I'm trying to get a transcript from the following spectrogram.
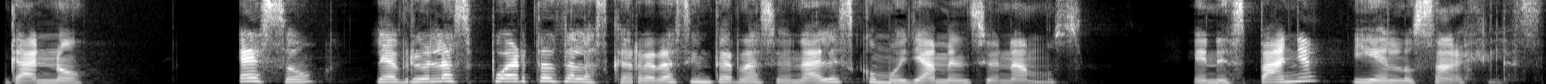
Ganó. Eso le abrió las puertas de las carreras internacionales como ya mencionamos, en España y en Los Ángeles.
